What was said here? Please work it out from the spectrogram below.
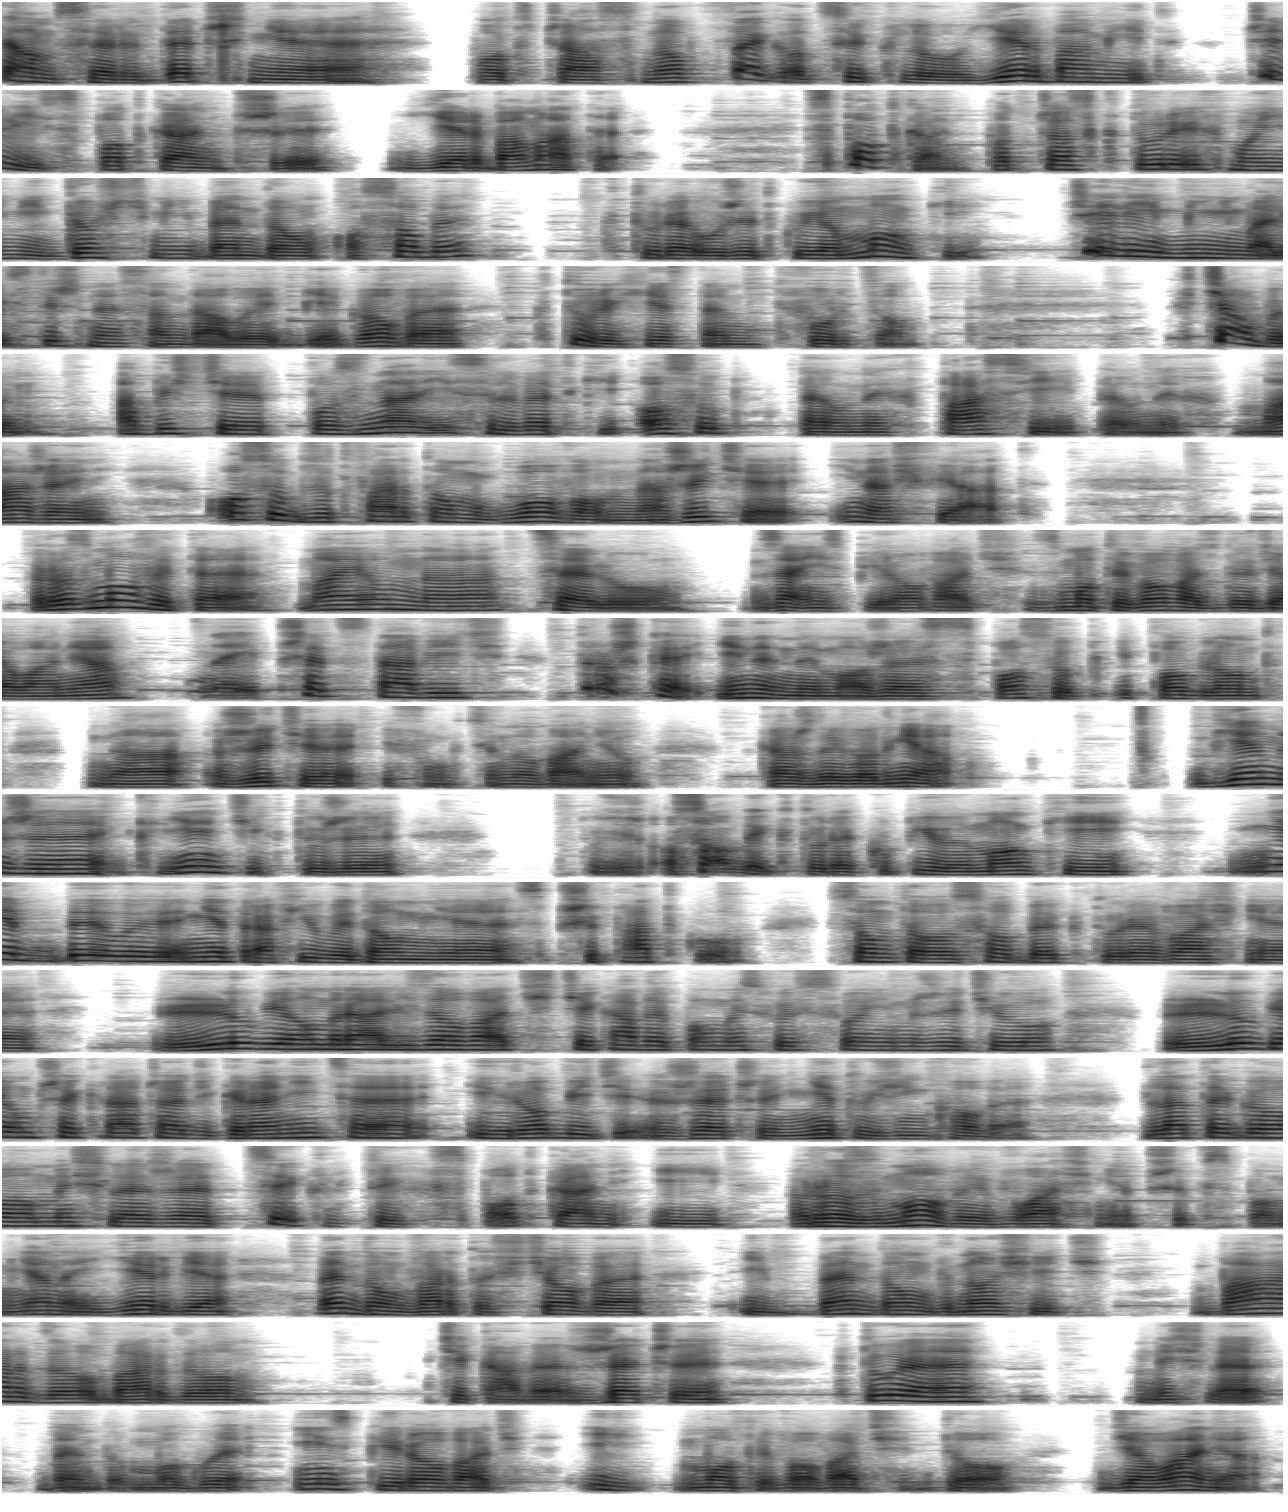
Witam serdecznie podczas nowego cyklu Yerbamit, czyli spotkań przy Yerba Mate. Spotkań, podczas których moimi gośćmi będą osoby, które użytkują mąki, czyli minimalistyczne sandały biegowe, których jestem twórcą. Chciałbym, abyście poznali sylwetki osób pełnych pasji, pełnych marzeń, osób z otwartą głową na życie i na świat. Rozmowy te mają na celu zainspirować, zmotywować do działania, no i przedstawić troszkę inny może sposób i pogląd na życie i funkcjonowaniu każdego dnia. Wiem, że klienci, którzy, tudzież osoby, które kupiły mąki, nie były, nie trafiły do mnie z przypadku. Są to osoby, które właśnie lubią realizować ciekawe pomysły w swoim życiu, lubią przekraczać granice i robić rzeczy nietuzinkowe. Dlatego myślę, że cykl tych spotkań i rozmowy właśnie przy wspomnianej yerbie będą wartościowe i będą wnosić bardzo, bardzo ciekawe rzeczy, które myślę będą mogły inspirować i motywować do działania.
